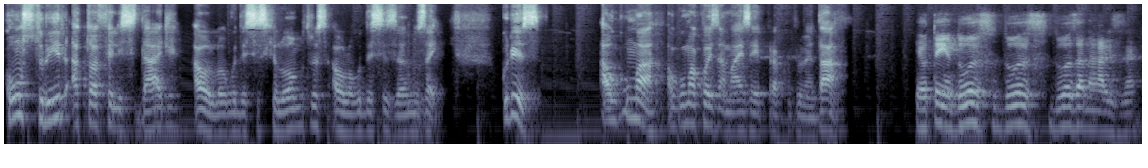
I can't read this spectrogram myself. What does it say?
construir a tua felicidade ao longo desses quilômetros, ao longo desses anos aí. Curis, alguma, alguma coisa a mais aí para complementar? Eu tenho duas, duas, duas análises, né?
